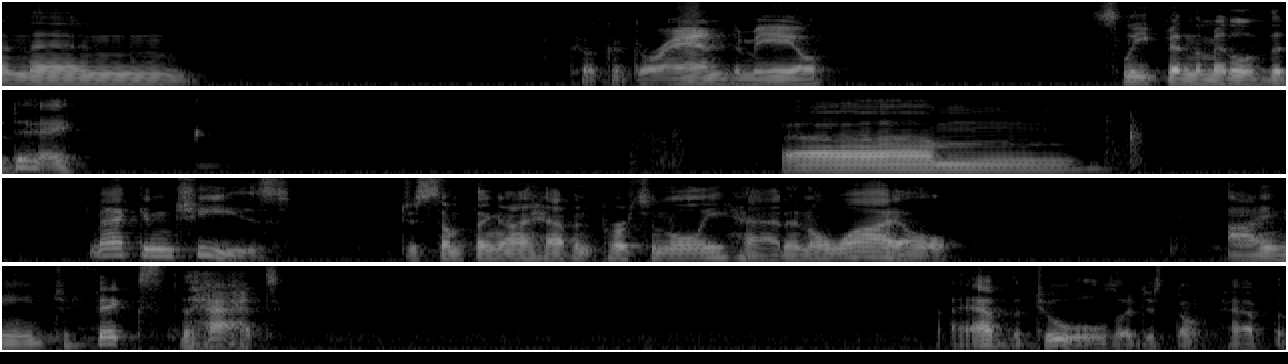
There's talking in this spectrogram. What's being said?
And then cook a grand meal. Sleep in the middle of the day. Um, mac and cheese, which is something I haven't personally had in a while. I need to fix that. I have the tools, I just don't have the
